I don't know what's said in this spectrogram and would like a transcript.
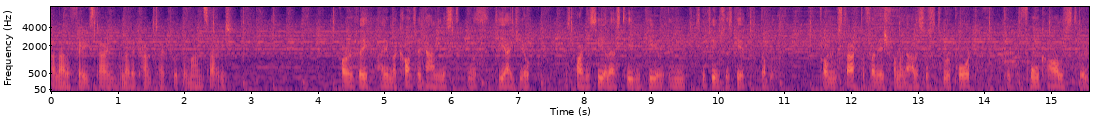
a lot of FaceTime, a lot of contact with them on site. Currently, I am a contract analyst with Diageo as part of the CLS team here in St James's Gate, Dublin. From start to finish, from analysis to report to phone calls to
